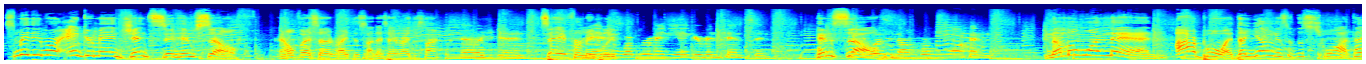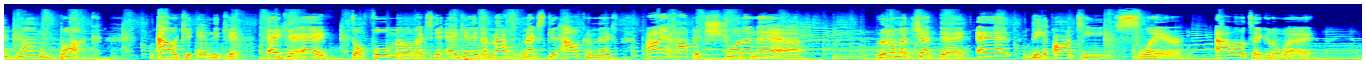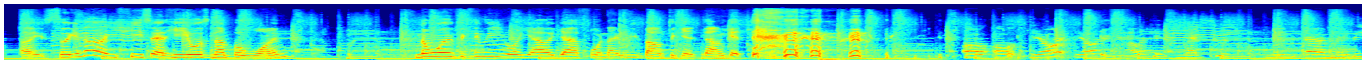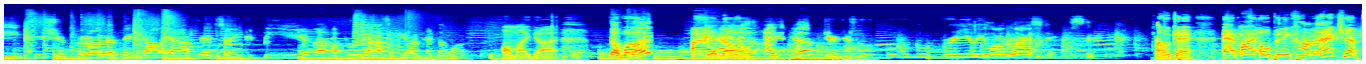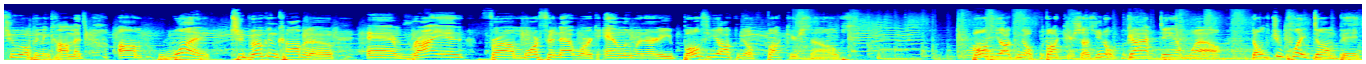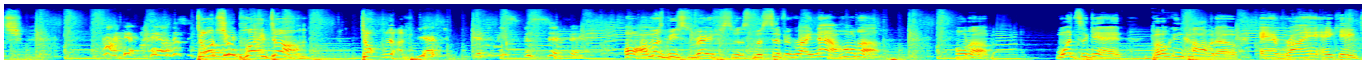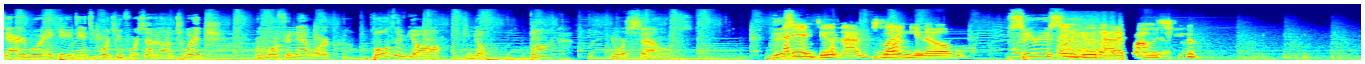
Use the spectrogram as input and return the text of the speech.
Smithy Moore Anchorman Jensen himself. And hopefully I said it right this time. Did I say it right this time? No, you didn't. Say it for me, Manny please. Webberman Yangerman Jensen. Himself. He Himself. was number one. Number one man, our boy, the youngest of the squad, the young buck, Allocate Indicate, aka the Full Metal Mexican, aka the Mex- Mexican Alchemist, IHOP extraordinaire, Little Machete, and the Auntie Slayer. Aloe, take it away. Alright, so you know he said he was number one. No one victory royale, yeah, yeah, Fortnite, we about to get down, get down. Oh, oh, you know what? You know what? Allocate next week. Maybe, uh, maybe you should put on a Bengali outfit so you could be uh, Apuna Hasapima Pentalon. Oh my god. the Well, what? I don't know. I, I, I love characters with really long lastings. Okay, and my opening comment. I actually have two opening comments. Um, one to Bouken Kabuto and Ryan from Morphin Network and Luminary. Both of y'all can go fuck yourselves. Both of y'all can go fuck yourselves. You know goddamn well. Don't you play dumb, bitch. I, I Don't you play dumb. Don't. You have, to, you have to be specific. Oh, I must be very sp- specific right now. Hold up. Hold up. Once again, Bouken Kabuto and Ryan, aka Daggerboy, aka Dancerboy247 on Twitch from Morphin Network. Both of y'all can go fuck yourselves. This I didn't do that. I'm just letting you know. I seriously. didn't do that. I promise you.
